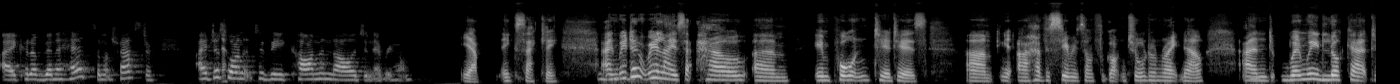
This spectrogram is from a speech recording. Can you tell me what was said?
I could have been ahead so much faster. I just want it to be common knowledge in every home. Yeah, exactly. Mm-hmm. And we don't realize how um, important it is um, I have a series on forgotten children right now, mm-hmm. and when we look at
